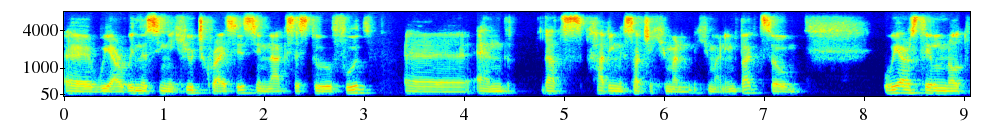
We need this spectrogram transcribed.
Uh, we are witnessing a huge crisis in access to food, uh, and that's having such a human human impact. So we are still not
